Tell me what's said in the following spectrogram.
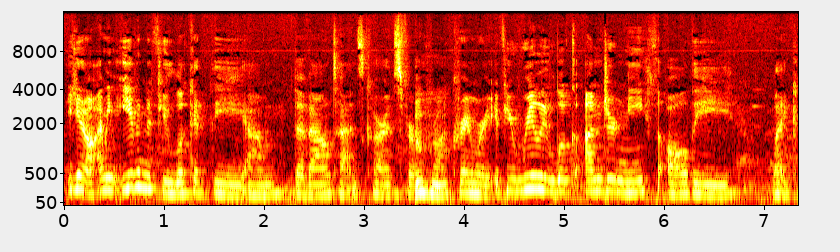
You know, I mean, even if you look at the um, the Valentine's cards for Mm-hmm. Creamery, if you really look underneath all the like,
